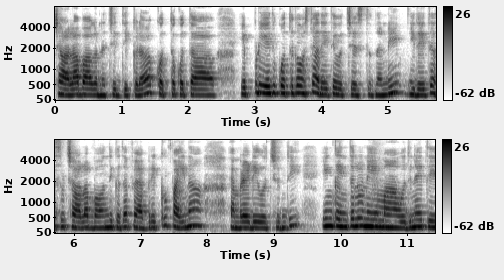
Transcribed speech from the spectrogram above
చాలా బాగా నచ్చింది ఇక్కడ. కొత్త కొత్త ఎప్పుడు ఏది కొత్తగా వస్తే అదైతే వచ్చేస్తుందండి. ఇదైతే అసలు చాలా బాగుంది కదా ఫ్యాబ్రిక్. పైన ఎంబ్రాయిడరీ వచ్చింది. ఇంకా ఇంతలోనే మా వదినైతే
